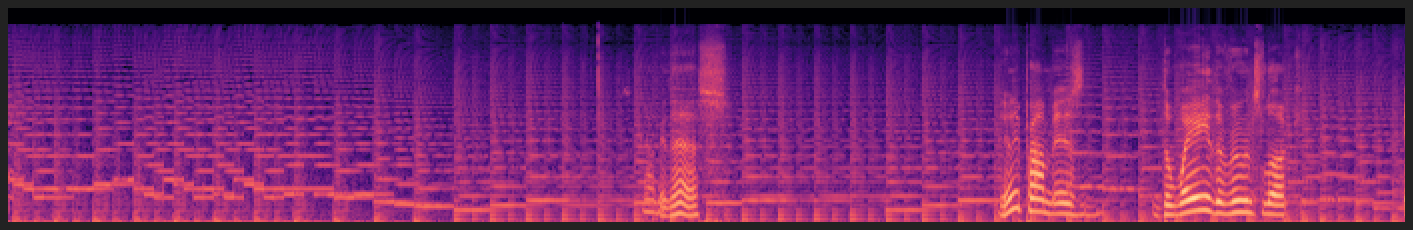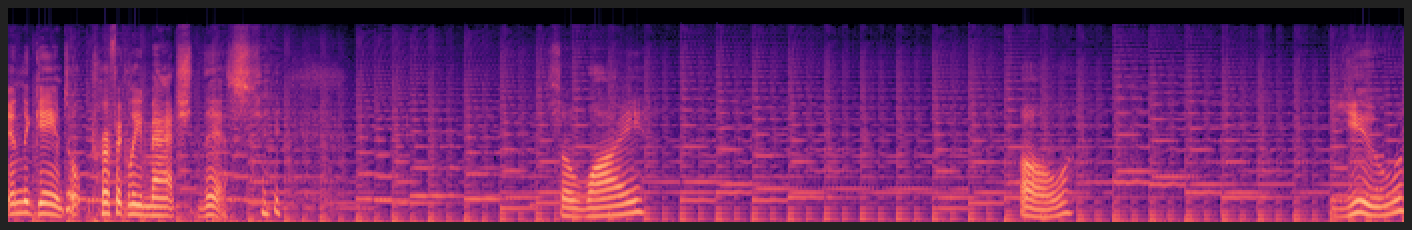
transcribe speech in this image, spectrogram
It's gotta be this. The only problem is the way the runes look in the game don't perfectly match this. so Y... O... U...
